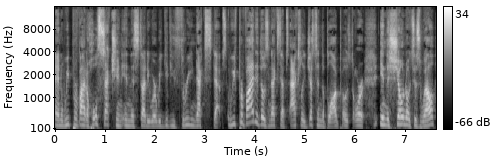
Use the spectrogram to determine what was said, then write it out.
and we provide a whole section in this study where we give you three next steps. We've provided those next steps actually just in the blog post or in the show notes as well,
